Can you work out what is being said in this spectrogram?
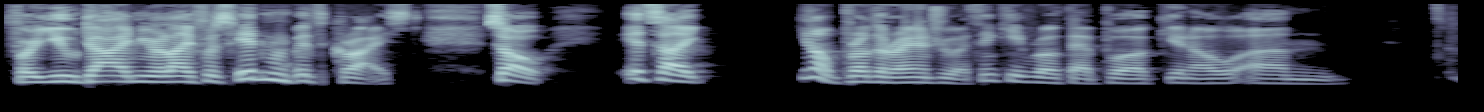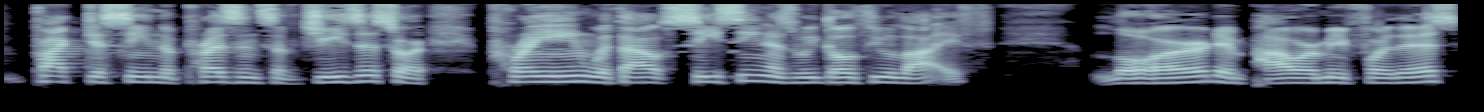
For you died and your life was hidden with Christ. So it's like you know, Brother Andrew, I think he wrote that book, you know, um, practicing the presence of Jesus or praying without ceasing as we go through life. Lord, empower me for this.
